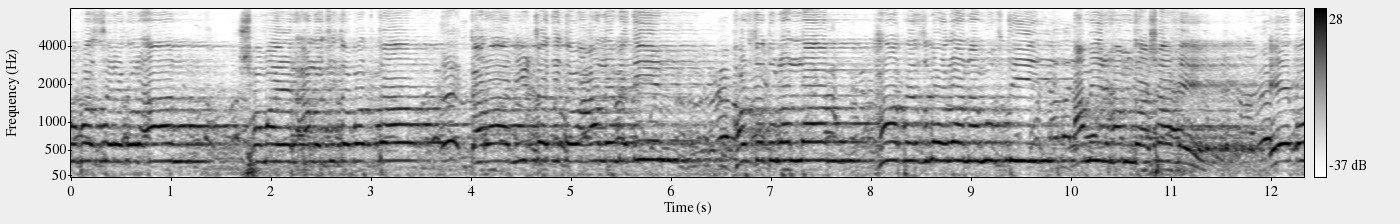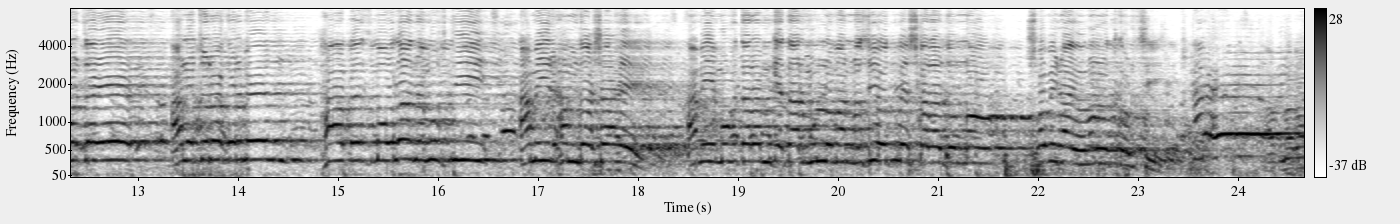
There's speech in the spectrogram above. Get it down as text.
মুফাসসিরে কোরআন, সময়ের আলোচিত বক্তা, কারা নির্যাতিত আলেমে দিন হরজতুল আল্লাম হাফেজ মৌলানা মুফতি আমির হামদা সাহেব এ পর্যায়ে আলোচনা করবেন হাফেজ মৌলানা মুফতি আমির হামদা সাহেব আমি মোহতারামকে তার মূল্যবান নসিহত পেশ করার জন্য সবিনয় অনুরোধ করছি। আপনারা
